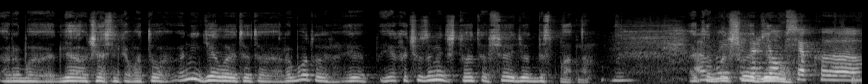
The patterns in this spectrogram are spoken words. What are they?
рабо- для участников АТО. Они делают эту работу, и я хочу заметить, что это все идет бесплатно. Это Мы еще большое дело. вернемся к э,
